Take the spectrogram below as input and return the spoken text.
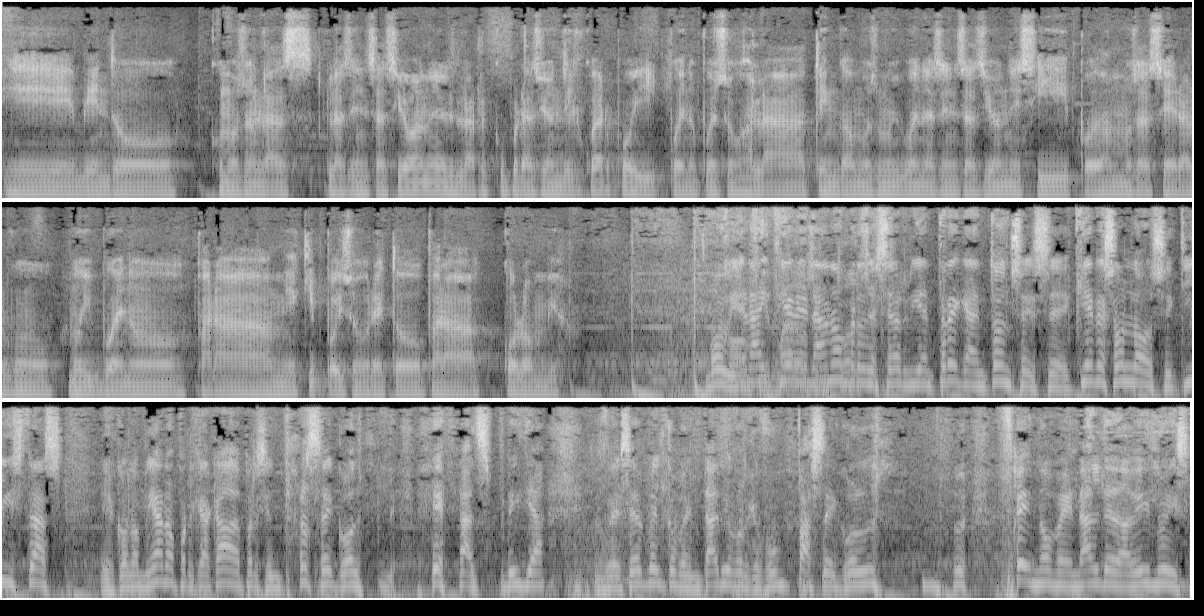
viendo cómo son las, las sensaciones, la recuperación del cuerpo y bueno, pues ojalá tengamos muy buenas sensaciones y podamos hacer algo muy bueno para mi equipo y sobre todo para Colombia. Muy bien, ahí tienen a nombre entonces. de Servia Entrega. Entonces, eh, ¿quiénes son los ciclistas eh, colombianos? Porque acaba de presentarse gol Asprilla. Reserve el comentario porque fue un pase gol fenomenal de David Luis.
